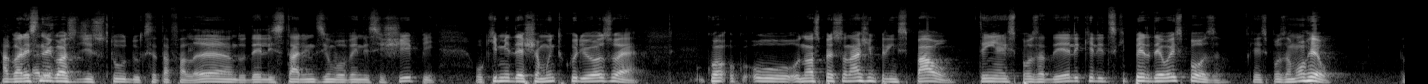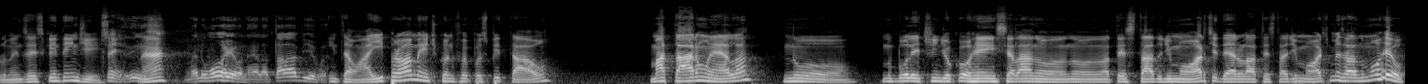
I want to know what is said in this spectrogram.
Agora, esse negócio de estudo que você está falando, deles estarem desenvolvendo esse chip, o que me deixa muito curioso é o, o, nosso personagem principal tem a esposa dele que ele diz que perdeu a esposa, que a esposa morreu. Pelo menos é isso que eu entendi. Sim, né? Mas não morreu, né? Ela tá lá viva. Então, aí provavelmente quando foi pro hospital, mataram ela no, no boletim de ocorrência lá no, no, no atestado de morte, deram lá atestado de morte, mas ela não morreu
